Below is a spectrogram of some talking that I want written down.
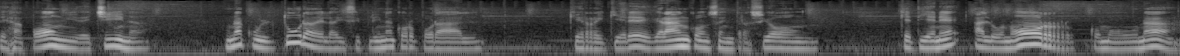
de Japón y de China, una cultura de la disciplina corporal que requiere de gran concentración, que tiene al honor como una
